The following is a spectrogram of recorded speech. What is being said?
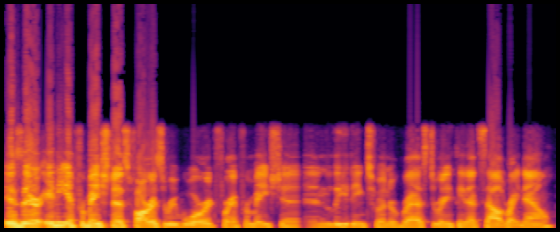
Is there any information as far as a reward for information leading to an arrest or anything that's out right now?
